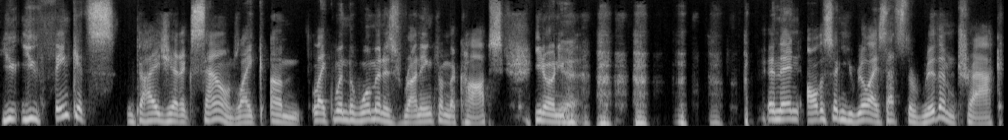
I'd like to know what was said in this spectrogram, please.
you you think it's diegetic sound like um like when the woman is running from the cops you know and you Yeah. And then all of a sudden you realize that's the rhythm track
